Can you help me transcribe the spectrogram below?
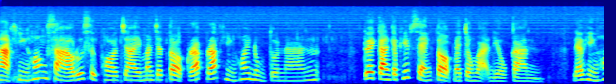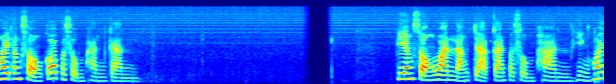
หากหิ่งห้องสาวรู้สึกพอใจ มันจะตอบรับรักหิ่งห้อยหนุ่มตัวนั้น ด้วยการกระพริบแสงตอบในจังหวะเดียวกัน แล้วหิ่งห้อยทั้งสองก็ผสมพันธุ์กัน พียงสองวันหลังจากการผสมพันธุ์ หิ่งห้อย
